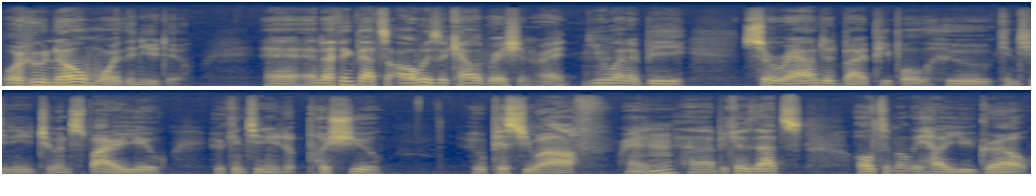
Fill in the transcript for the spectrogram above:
or who know more than you do. And, and I think that's always a calibration, right? You want to be surrounded by people who continue to inspire you, who continue to push you, who piss you off, right? Uh, because that's ultimately how you grow.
